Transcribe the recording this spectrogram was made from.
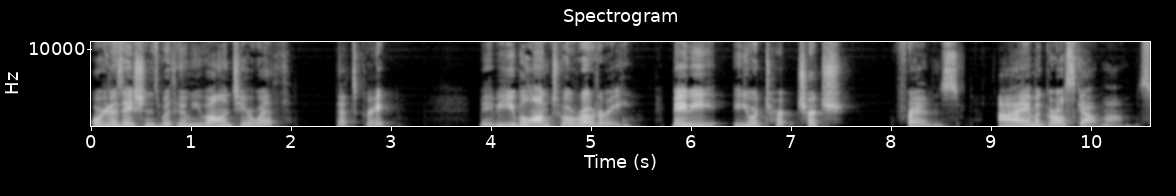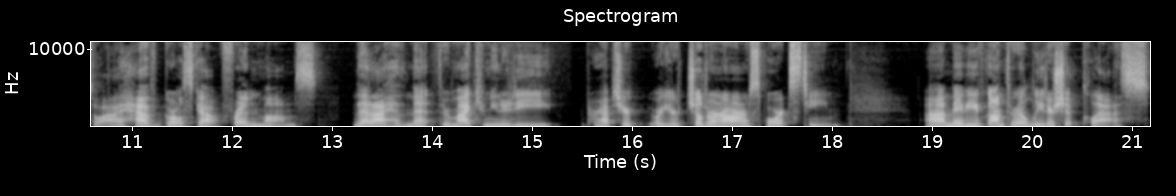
organizations with whom you volunteer with? That's great. Maybe you belong to a Rotary. Maybe your ter- church friends. I am a Girl Scout mom, so I have Girl Scout friend moms that I have met through my community. Perhaps your or your children are on a sports team. Uh, maybe you've gone through a leadership class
